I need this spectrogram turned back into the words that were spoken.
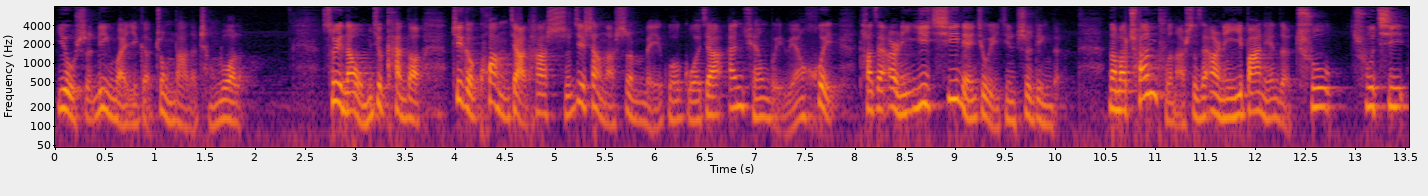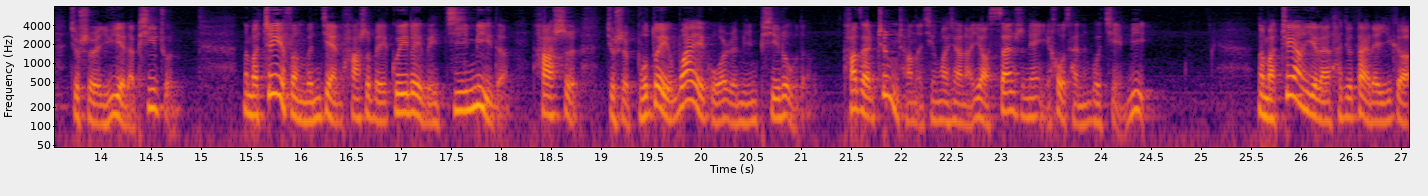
又是另外一个重大的承诺了。所以呢，我们就看到这个框架，它实际上呢是美国国家安全委员会，它在二零一七年就已经制定的。那么，川普呢是在二零一八年的初初期就是予以了批准。那么这份文件它是被归类为机密的，它是就是不对外国人民披露的。它在正常的情况下呢，要三十年以后才能够解密。那么这样一来，它就带来一个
